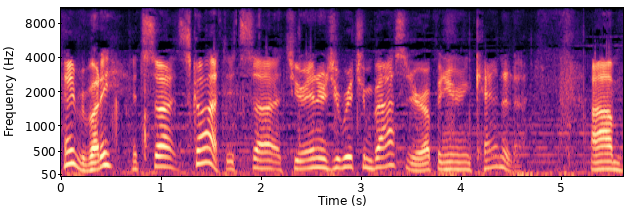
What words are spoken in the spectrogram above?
Hey everybody, it's uh, Scott. It's uh, it's your energy rich ambassador up in here in Canada. Um,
